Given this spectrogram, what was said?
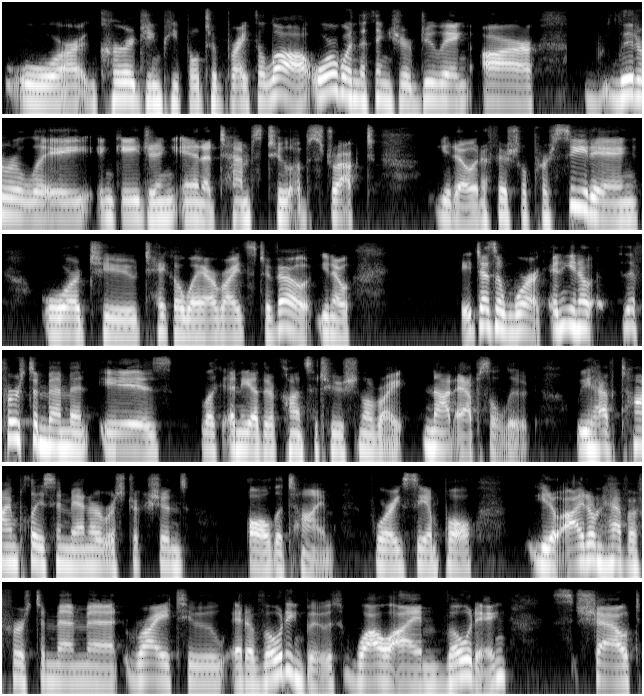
or encouraging people to break the law, or when the things you're doing are literally engaging in attempts to obstruct, you know, an official proceeding or to take away our rights to vote. You know, it doesn't work. And, you know, the First Amendment is like any other constitutional right, not absolute. We have time, place, and manner restrictions all the time. For example, you know, I don't have a First Amendment right to, at a voting booth while I'm voting, shout,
